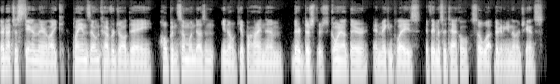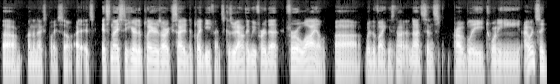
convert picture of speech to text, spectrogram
they're not just standing there like playing zone coverage all day, hoping someone doesn't, you know, get behind them. They're they're just going out there and making plays. If they miss a tackle, so what? They're going to get another chance uh, on the next play. So I, it's it's nice to hear the players are excited to play defense because I don't think we've heard that for a while uh, with the Vikings. Not not since probably twenty. I would say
